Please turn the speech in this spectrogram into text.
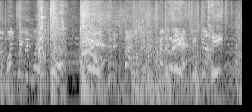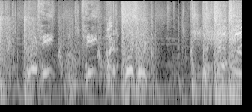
The one we've been waiting for! Ultimate battle for supremacy has begun! Rush!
